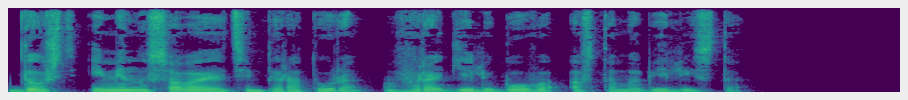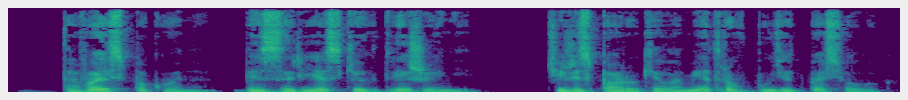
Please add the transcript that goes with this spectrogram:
Дождь и минусовая температура – враги любого автомобилиста. Давай спокойно, без резких движений. Через пару километров будет поселок.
